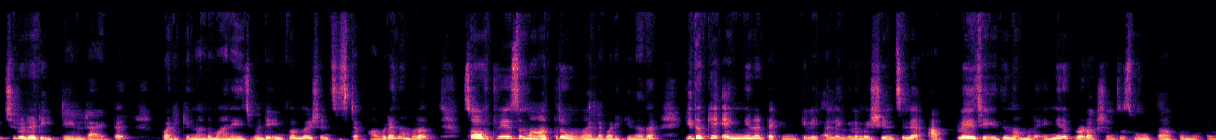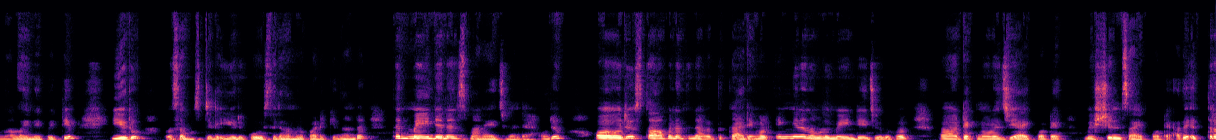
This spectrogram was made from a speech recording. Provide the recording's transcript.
ഇച്ചിരി ഡീറ്റെയിൽഡ് ആയിട്ട് പഠിക്കുന്നുണ്ട്. മാനേജ്മെന്റ് ഇൻഫർമേഷൻ സിസ്റ്റം അവിടെ നമ്മൾ സോഫ്റ്റ്വെയർസ് മാത്രമൊന്നുമല്ല പഠിക്കുന്നത്. ഇതൊക്കെ എങ്ങനെ ടെക്നിക്കലി അല്ലെങ്കിൽ മെഷീൻസിൽ അപ്ലൈ ചെയ്ത് നമ്മൾ എങ്ങനെ പ്രൊഡക്ഷൻസ് സ്മൂത്ത് ആക്കുന്നു എന്നുള്ളതിനെ പറ്റിയും ഈ ഒരു സബ്ജക്റ്റിൽ ഈ ഒരു കോഴ്സിൽ നമ്മൾ പഠിക്കുന്നുണ്ട്. ദെൻ മെയിന്റനൻസ് മാനേജ്മെന്റ് ഒരു ഒരു സ്ഥാപനത്തിനകത്ത് കാര്യങ്ങൾ എങ്ങനെ നമ്മൾ മെയിന്റെയിൻ ചെയ്തു? ഇപ്പം ടെക്നോളജി ആയിക്കോട്ടെ മെഷീൻസ് ആയിക്കോട്ടെ അത് എത്ര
